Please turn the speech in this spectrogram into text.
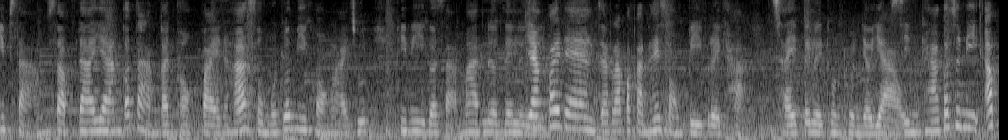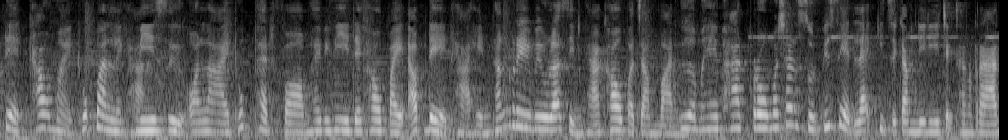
2023 สัปดาห์ยางก็ต่างกันออกไปนะคะ สมมุติว่ามีของหลายชุดพี่ๆก็สามารถเลือกได้เลยยางป้ายแดงจะรับประกันให้ 2 ปีเลยค่ะ ใช้ไปเลยทนทนยาวๆ สินค้าก็จะมีอัปเดตเข้าใหม่ทุกวันเลยค่ะ มีสื่อออนไลน์ทุกแพลตฟอร์มให้พี่ๆได้เข้าไปอัปเดตค่ะ เห็นทั้งรีวิวและสินค้าเข้าประจำวัน เพื่อไม่ให้พลาดโปรโมชั่นสุดพิเศษและกิจกรรมดีๆ จากทางร้าน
